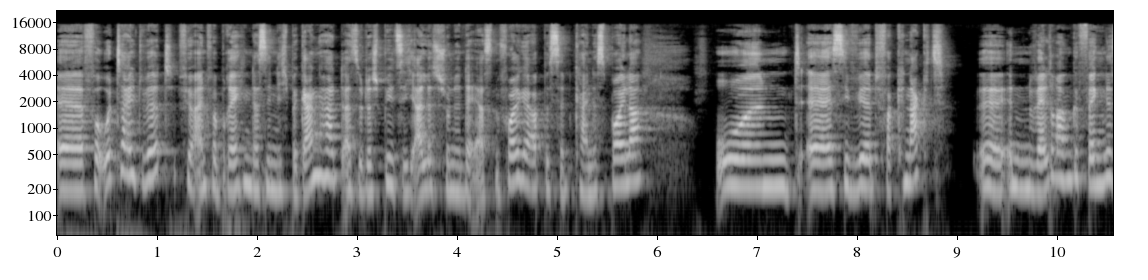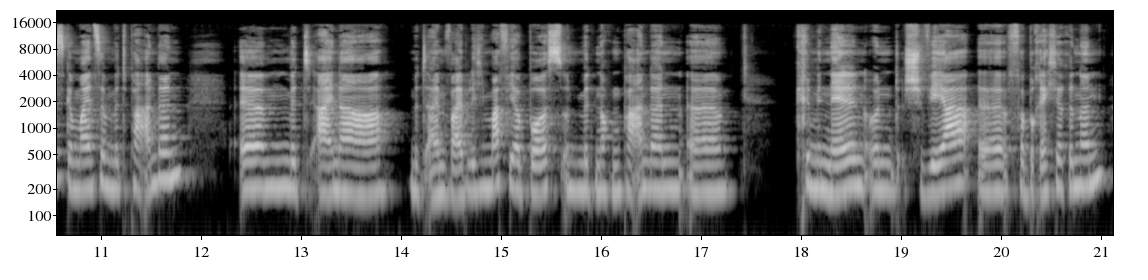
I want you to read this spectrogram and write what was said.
äh, verurteilt wird für ein Verbrechen, das sie nicht begangen hat. Also das spielt sich alles schon in der ersten Folge ab, es sind keine Spoiler. Und äh, sie wird verknackt äh, in ein Weltraumgefängnis gemeinsam mit paar anderen ähm, mit einer, mit einem weiblichen Mafia-Boss und mit noch ein paar anderen äh, Kriminellen und Schwerverbrecherinnen.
